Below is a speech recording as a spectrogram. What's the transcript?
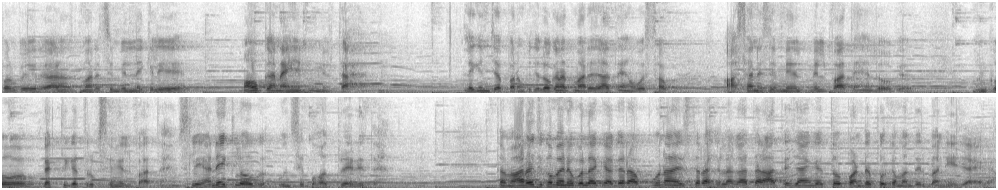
परम पूज्य राजनाथ महाराज से मिलने के लिए मौका नहीं मिलता है। लेकिन जब परम पूज्य लोकनाथ महाराज आते हैं वो सब आसानी से मिल मिल पाते हैं लोग। उनको व्यक्तिगत रूप से मिल पाते हैं। इसलिए अनेक लोग उनसे बहुत प्रेरित हैं। तो महाराज को मैंने बोला कि अगर आप पुनः इस तरह से लगातार आते जाएँगे तो पंडरपुर का मंदिर बन ही जाएगा।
